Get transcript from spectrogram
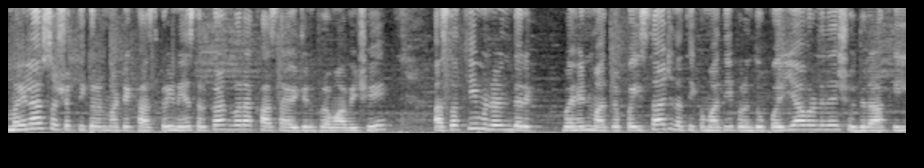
મહિલા સશક્તિકરણ માટે ખાસ કરીને સરકાર દ્વારા ખાસ આયોજન કરવામાં આવે છે. આ સખી મંડળની દરેક બહેન માત્ર પૈસા જ નથી કમાતી પરંતુ પર્યાવરણને શુદ્ધ રાખી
